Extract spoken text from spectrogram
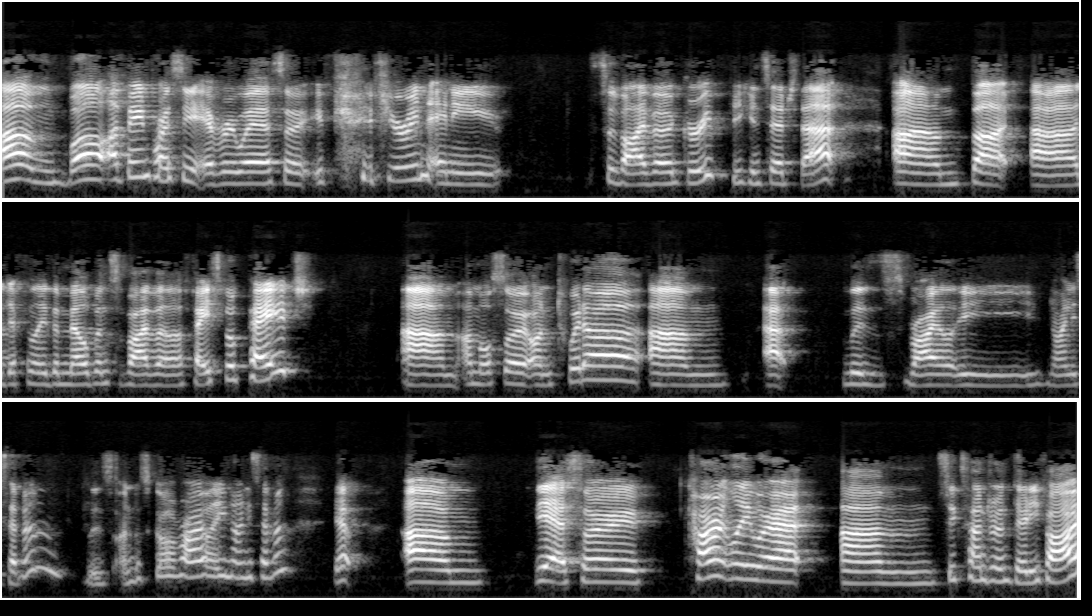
Um, well, I've been posting it everywhere, so if if you're in any Survivor group, you can search that. Um, but uh, definitely the Melbourne Survivor Facebook page. Um, I'm also on Twitter um, at Liz Riley 97, Liz underscore Riley 97. Yep. Um, yeah, so currently we're at um, $635.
